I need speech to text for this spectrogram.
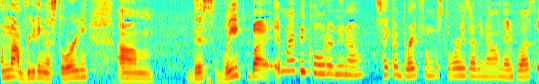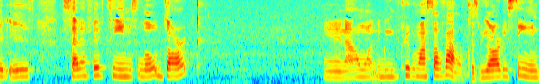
I'm not reading a story um, this week, but it might be cool to you know take a break from the stories every now and then. Plus, it is 7:15. It's a little dark. And I don't want to be creeping myself out because we already seen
